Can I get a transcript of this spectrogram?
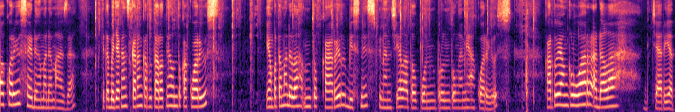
Aquarius, saya dengan Madam Aza. Kita bacakan sekarang kartu tarotnya untuk Aquarius. Yang pertama adalah untuk karir, bisnis, finansial, ataupun peruntungannya Aquarius. Kartu yang keluar adalah The Chariot.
